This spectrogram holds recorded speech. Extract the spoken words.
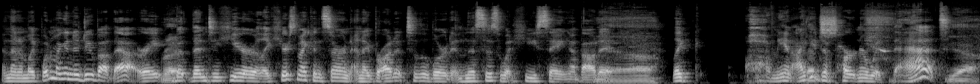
and then I'm like, what am I going to do about that, right? Right. But then to hear like, here's my concern, and I brought it to the Lord, and this is what He's saying about it. Like, oh man, I get to partner with that. yeah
